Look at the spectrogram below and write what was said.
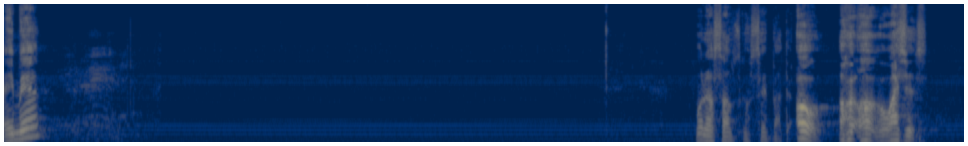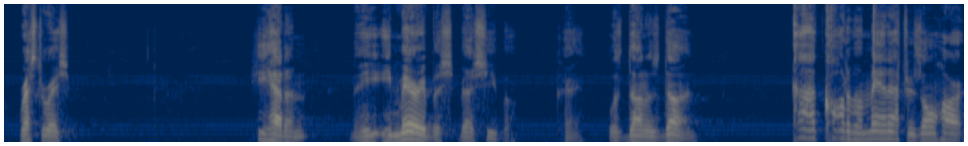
Amen? What else I was going to say about that? Oh, oh, oh, oh, watch this. Restoration. He had a, he, he married Bathsheba, okay? What's done is done. God called him a man after his own heart,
